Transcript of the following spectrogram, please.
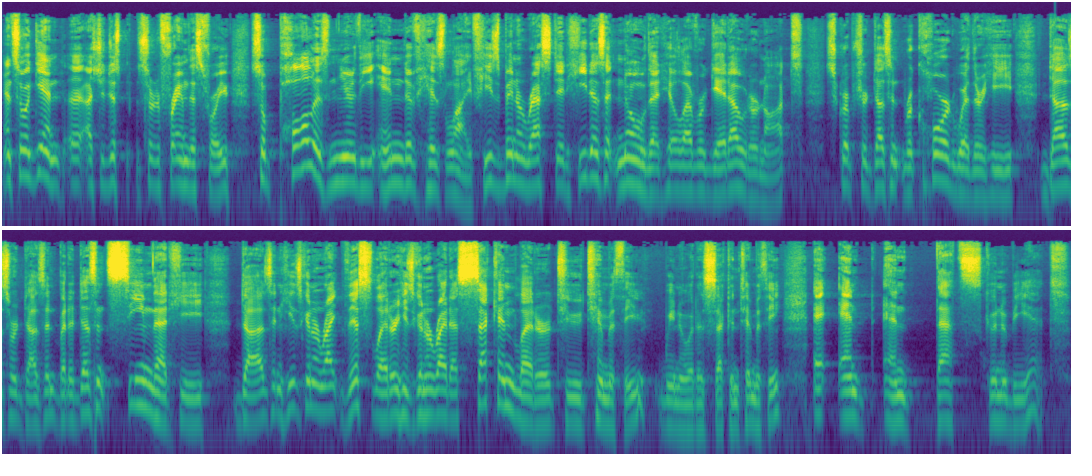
and so again, uh, I should just sort of frame this for you. So Paul is near the end of his life. He's been arrested. He doesn't know that he'll ever get out or not. Scripture doesn't record whether he does or doesn't, but it doesn't seem that he does. And he's going to write this letter. He's going to write a second letter to Timothy. We know it as Second Timothy, and and, and that's going to be it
